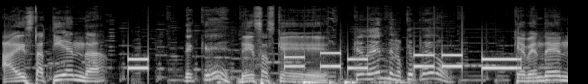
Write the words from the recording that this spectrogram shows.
a esta tienda ¿De qué? de esas que, ¿Qué venden o qué pedo? que venden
